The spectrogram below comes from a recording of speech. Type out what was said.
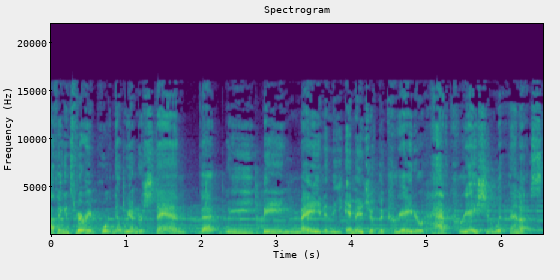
I think it's very important that we understand that we, being made in the image of the Creator, have creation within us.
